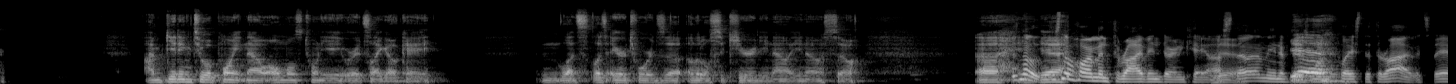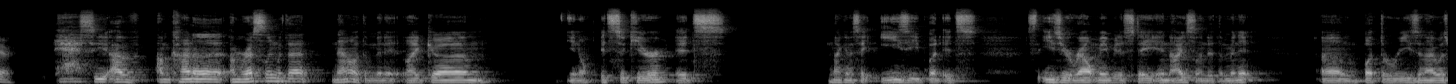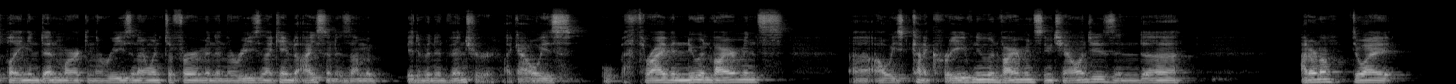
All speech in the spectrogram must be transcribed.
I'm getting to a point now, almost 28, where it's like, okay, let's let's err towards a, a little security now, you know. So uh, there's no yeah. there's no harm in thriving during chaos, yeah. though. I mean, if there's yeah. one place to thrive, it's there. Yeah. See, I've I'm kind of I'm wrestling with that now at the minute. Like, um, you know, it's secure. It's I'm not gonna say easy, but it's it's the easier route maybe to stay in Iceland at the minute. Um, but the reason I was playing in Denmark and the reason I went to Furman and the reason I came to Iceland is I'm a bit of an adventurer. Like I always thrive in new environments. Uh, always kind of crave new environments, new challenges, and uh, I don't know. Do I?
